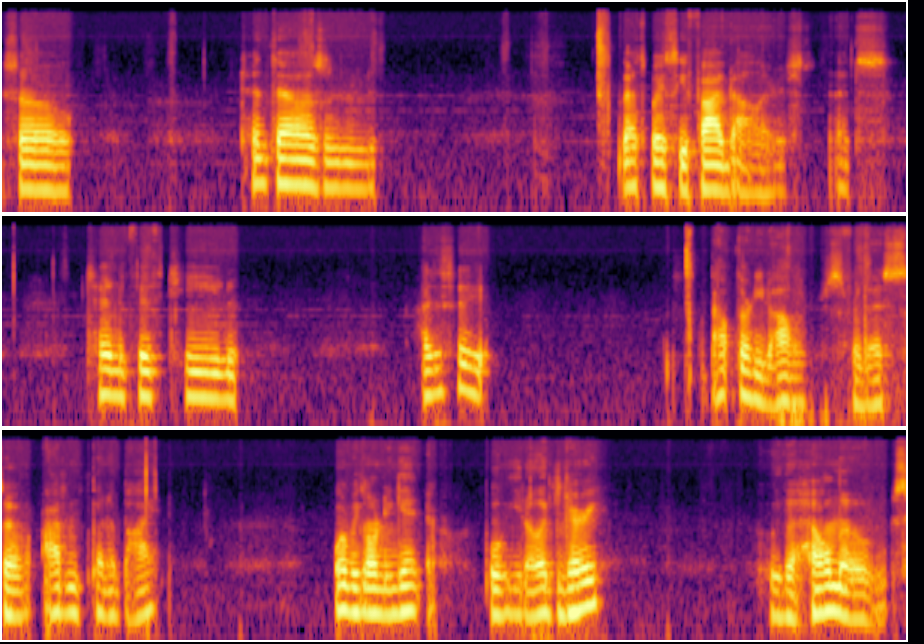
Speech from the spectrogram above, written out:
so ten thousand that's basically five dollars. That's ten fifteen I just say about thirty dollars for this, so I'm gonna buy it. What are we going to get? Will we get a legendary? Who the hell knows?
